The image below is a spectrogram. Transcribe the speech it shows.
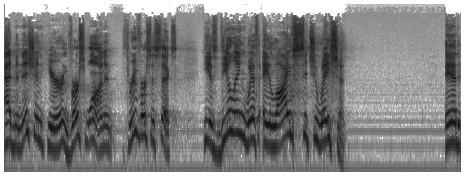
admonition here in verse 1 and through verses 6, he is dealing with a live situation. And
